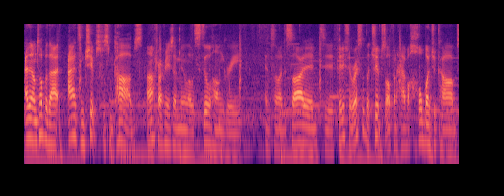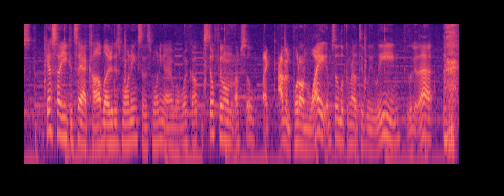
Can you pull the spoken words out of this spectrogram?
and then on top of that, I had some chips for some carbs. After I finished that meal, I was still hungry, and so I decided to finish the rest of the chips off and have a whole bunch of carbs. Guess how you could say I carb loaded this morning. So this morning I woke up, I'm still feeling, I'm still like, I haven't put on weight. I'm still looking relatively lean, if you look at that.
